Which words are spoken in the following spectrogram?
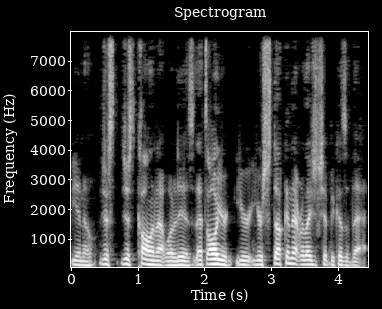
you know, just just calling out what it is. That's all you're you're you're stuck in that relationship because of that.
